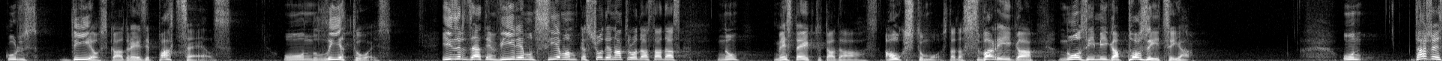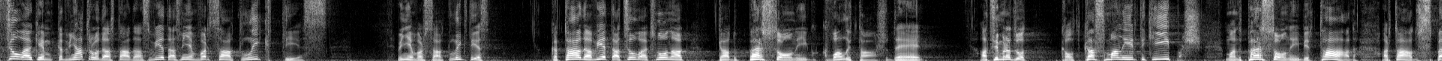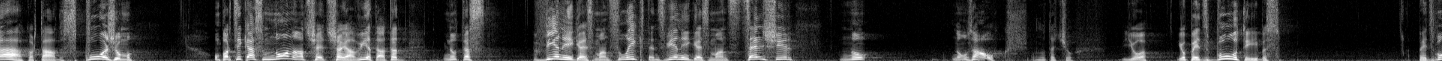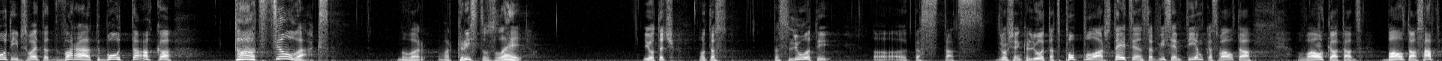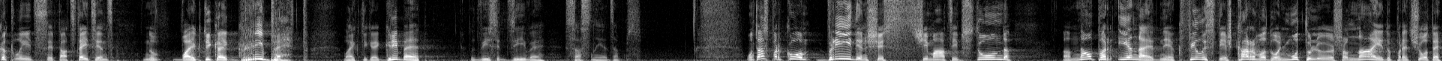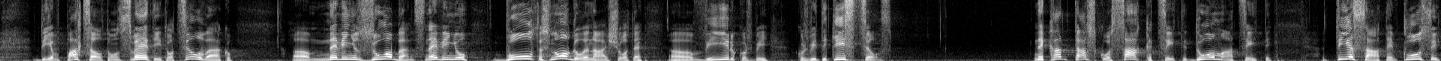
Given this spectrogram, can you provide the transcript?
kurus Dievs kādreiz ir pacēlis un lietojis. Izredzētiem vīriem un sievām, kas šodien atrodas tādās, nu, mēs teiktu, tādās augstumos, tādā svarīgā, nozīmīgā pozīcijā. Un dažreiz cilvēkiem, kad viņi atrodas tādās vietās, viņiem var sākt likties, viņiem var sākt likties, ka tādā vietā cilvēks nonāk kādu personīgu kvalitāšu dēļ. Acīm redzot, Kaut kas man ir tik īpašs. Mana personība ir tāda, ar tādu spēku, ar tādu spožumu. Un par cik esmu nonācis šeit, šajā vietā, tad nu, tas vienīgais mans liktenis, vienīgais mans ceļš ir nu, nu, uz augšu. Nu, taču, jo, jo pēc būtības, pēc būtības, vai tad varētu būt tā, ka tāds cilvēks nu var, var krist uz leju. Jo taču, nu, tas, tas ļoti, uh, tas tāds, droši vien, ļoti populārs teiciens ar visiem tiem, kas valtā, valkā tādas baltās apaklītes, ir tāds teiciens, nu, vajag tikai gribēt, vajag tikai gribēt, tad viss ir dzīvē sasniedzams. Un tas, par ko brīdina šis, šī mācības stunda, ir Um, nav par ienaidnieku, filistiešu karavadoņu mutuļojošo naidu pret šo dievu pacelto un svētīto cilvēku. Um, ne viņu zobens, ne viņu bultas nogalināja šo te, uh, vīru, kurš bija, kurš bija tik izcils. Nekad tas, ko saka citi, domā citi, tiesā tevi klusi,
